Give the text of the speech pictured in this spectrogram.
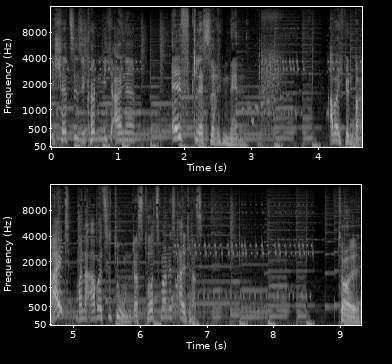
ich schätze, Sie könnten mich eine Elfklässlerin nennen. Aber ich bin bereit, meine Arbeit zu tun. Das trotz meines Alters. Toll.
